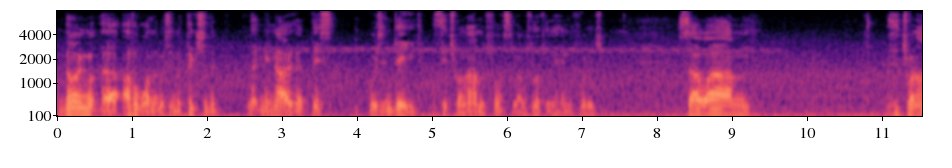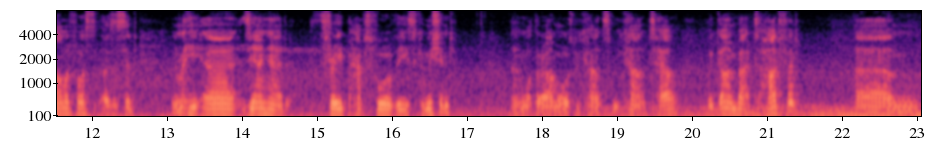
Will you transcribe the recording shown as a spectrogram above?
knowing what the other one that was in the picture that let me know that this was indeed the Sichuan Armoured Force that I was looking at in the footage. So, um, the Sichuan Armoured Force, as I said, uh, Xiang had three, perhaps four of these commissioned. And what their armour was, we can't we can't tell. But going back to Hudford, um,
